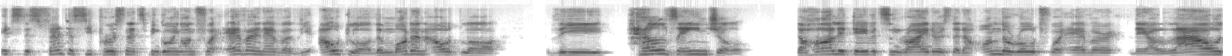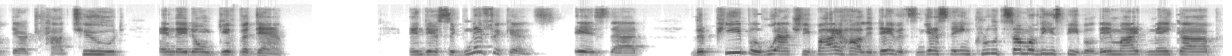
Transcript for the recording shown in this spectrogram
it's this fantasy person that's been going on forever and ever the outlaw, the modern outlaw, the Hell's Angel, the Harley Davidson riders that are on the road forever. They are loud, they're tattooed, and they don't give a damn. And their significance is that the people who actually buy Harley Davidson, yes, they include some of these people. They might make up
